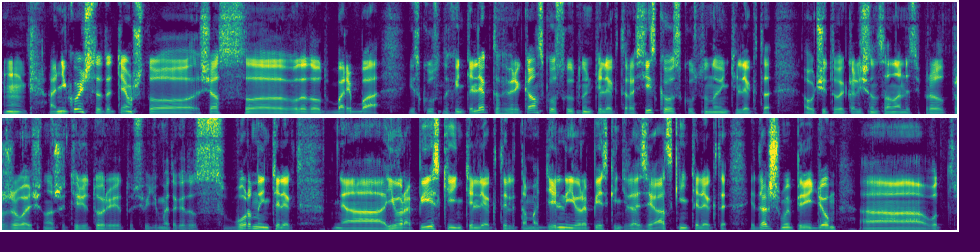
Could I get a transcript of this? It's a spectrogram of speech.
А не кончится это тем, что сейчас э, вот эта вот борьба искусственных интеллектов, американского искусственного интеллекта, российского искусственного интеллекта, а учитывая количество национальностей, проживающих на нашей территории, то есть, видимо, это какой-то сборный интеллект, а, европейский интеллект или там отдельный европейский интеллект, азиатский интеллекты, и дальше мы перейдем, а, вот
